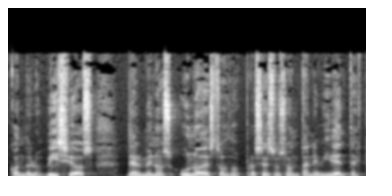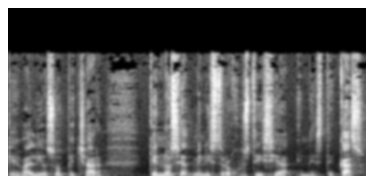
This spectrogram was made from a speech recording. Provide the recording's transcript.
cuando los vicios de al menos uno de estos dos procesos son tan evidentes que es válido sospechar que no se administró justicia en este caso.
